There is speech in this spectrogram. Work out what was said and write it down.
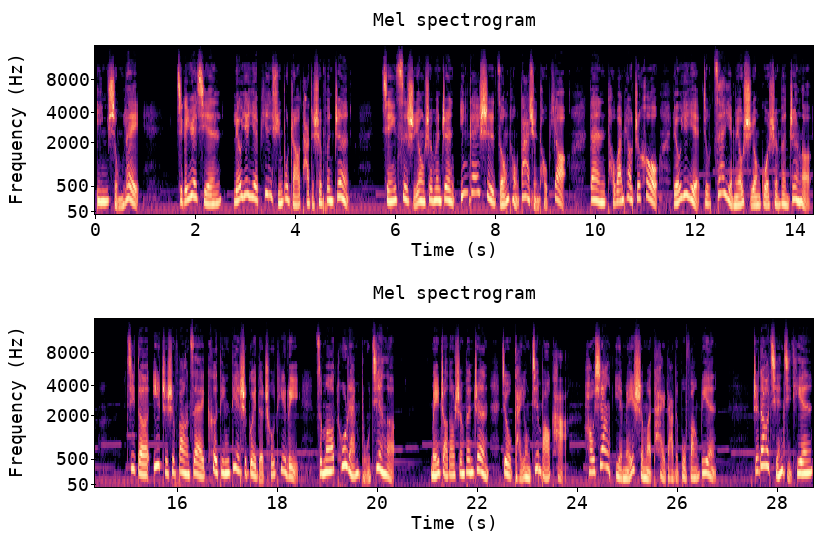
英雄泪。几个月前，刘爷爷遍寻不着他的身份证。前一次使用身份证应该是总统大选投票，但投完票之后，刘爷爷就再也没有使用过身份证了。记得一直是放在客厅电视柜的抽屉里，怎么突然不见了？没找到身份证，就改用健保卡。好像也没什么太大的不方便。直到前几天，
